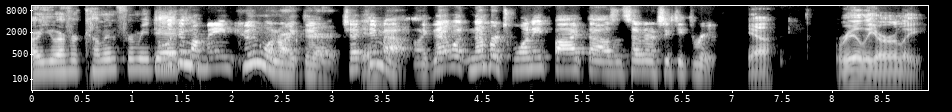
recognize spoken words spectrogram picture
are you ever coming for me, Daddy? Look at my Maine Coon one right there. Check Yeah. him out. Like that one, number twenty five thousand seven hundred sixty three. Yeah, really early,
